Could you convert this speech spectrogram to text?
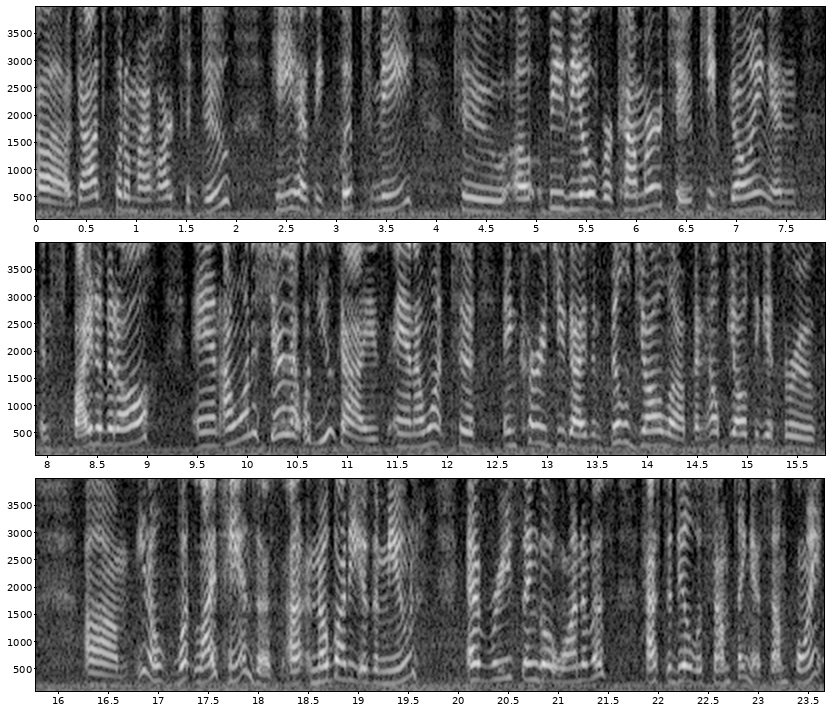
uh, God's put on my heart to do. He has equipped me to uh, be the overcomer, to keep going in spite of it all. And I want to share that with you guys. And I want to encourage you guys and build y'all up and help y'all to get through, um, you know, what life hands us. Uh, nobody is immune. Every single one of us has to deal with something at some point.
